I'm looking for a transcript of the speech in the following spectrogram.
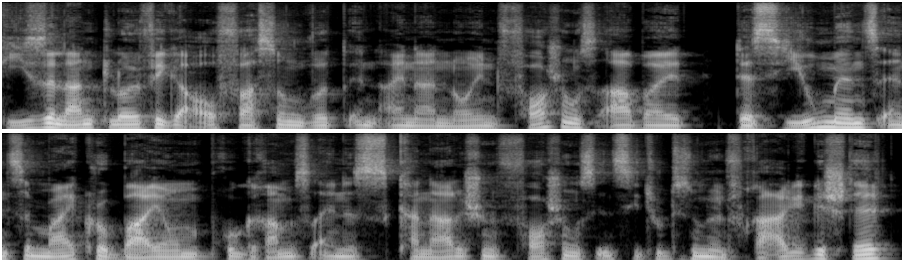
Diese landläufige Auffassung wird in einer neuen Forschungsarbeit des Humans and the Microbiome Programms eines kanadischen Forschungsinstitutes nun in Frage gestellt.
